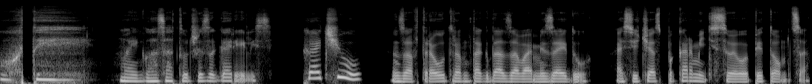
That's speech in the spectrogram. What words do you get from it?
«Ух ты!» Мои глаза тут же загорелись. «Хочу!» «Завтра утром тогда за вами зайду. А сейчас покормите своего питомца».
